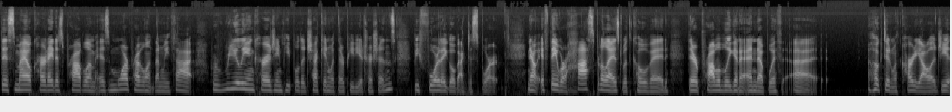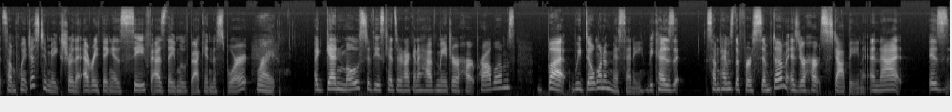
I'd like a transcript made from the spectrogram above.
this myocarditis problem is more prevalent than we thought, we're really encouraging people to check in with their pediatricians before they go back to sport. Now, if they were hospitalized with COVID, they're probably going to end up with uh, hooked in with cardiology at some point just to make sure that everything is safe as they move back into sport Right. again, most of these kids are not going to have major heart problems, but we don't want to miss any because sometimes the first symptom is your heart stopping, and that is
